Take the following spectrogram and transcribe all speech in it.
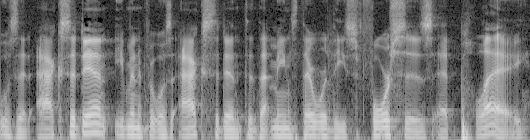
was it accident? Even if it was accident, that that means there were these forces at play.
